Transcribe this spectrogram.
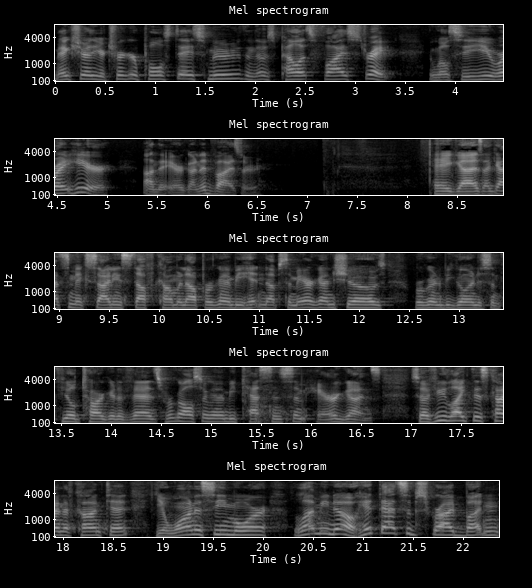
make sure your trigger pull stays smooth and those pellets fly straight. And we'll see you right here on the Airgun Advisor. Hey guys, I got some exciting stuff coming up. We're going to be hitting up some airgun shows. We're going to be going to some field target events. We're also going to be testing some air guns. So if you like this kind of content, you want to see more, let me know. Hit that subscribe button.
